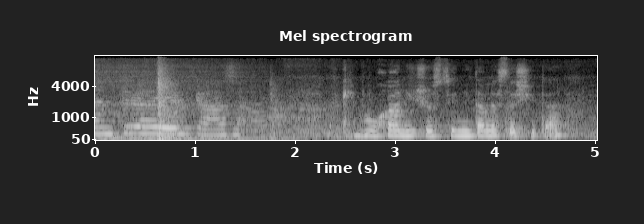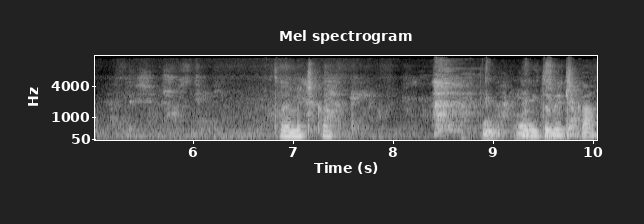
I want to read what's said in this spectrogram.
Enter jim kázal. Taký bouchání šustění tam neslyšíte? To je myčka. Není to myčka?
